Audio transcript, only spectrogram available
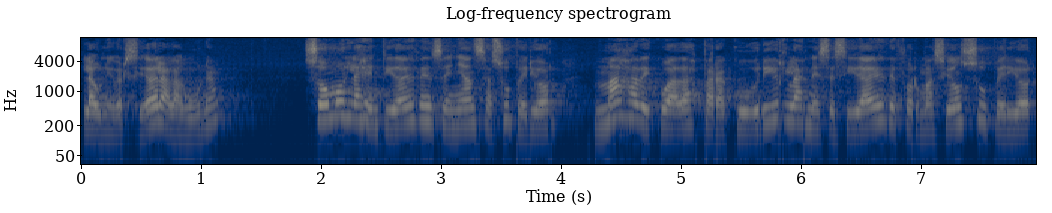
la Universidad de La Laguna, somos las entidades de enseñanza superior más adecuadas para cubrir las necesidades de formación superior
